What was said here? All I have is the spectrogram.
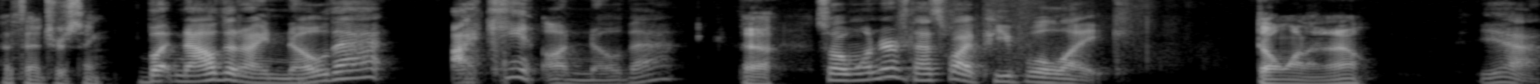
That's interesting. But now that I know that, I can't unknow that. Yeah. So I wonder if that's why people like, Don't want to know. yeah.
